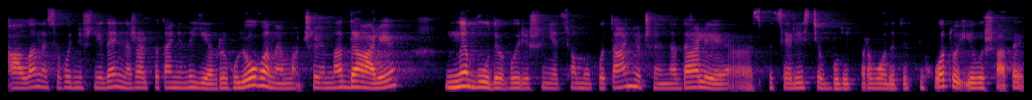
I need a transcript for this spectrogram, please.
але на сьогоднішній день, на жаль, питання не є врегульованим. Чи надалі не буде вирішення цьому питанню, чи надалі е, спеціалістів будуть переводити в піхоту і лишати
